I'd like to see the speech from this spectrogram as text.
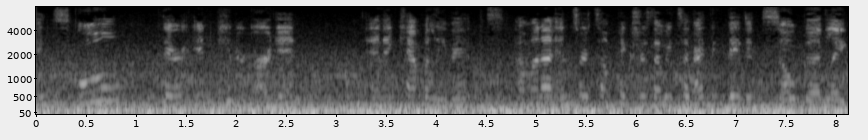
in school. They're in kindergarten. And I can't believe it. I'm gonna insert some pictures that we took. I think they did so good. Like,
